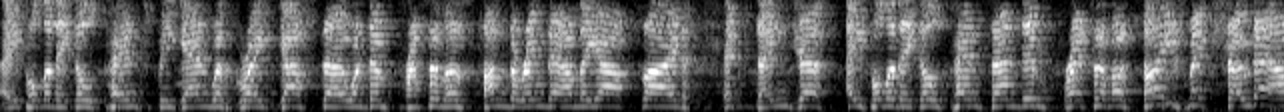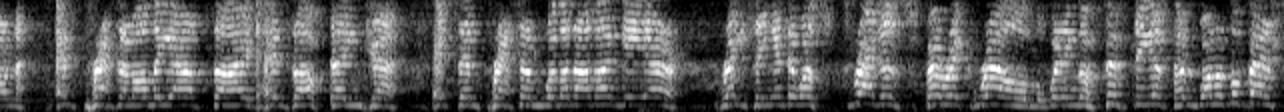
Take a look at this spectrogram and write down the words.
Apolitical Jess began with great gusto and Empressum thundering down the outside. It's Danger, Apolitical Jess and Empressum. Seismic showdown. Empressum on the outside. Heads off Danger. It's Empressum with another gear. Racing into a stratospheric realm, winning the 50th and one of the best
